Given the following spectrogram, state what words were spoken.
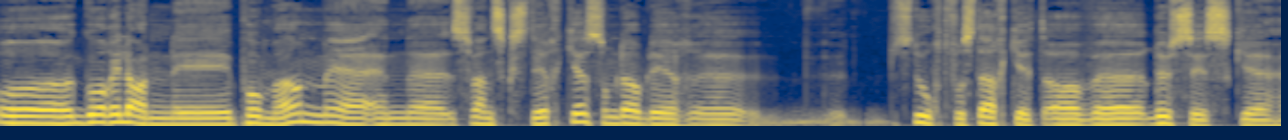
og går i land i Pommern med en uh, svensk styrke, som da blir uh, stort forsterket av uh, russiske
